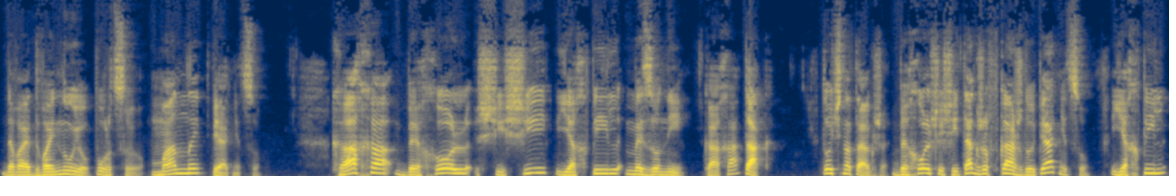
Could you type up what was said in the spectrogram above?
давая двойную порцию манны в пятницу. Каха бехол шиши яхпил мезони. Каха так. Точно так же. Бехоль шиши также в каждую пятницу яхпиль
